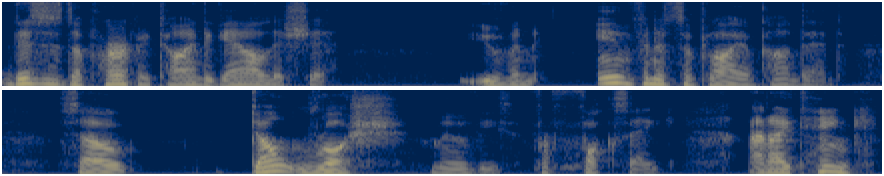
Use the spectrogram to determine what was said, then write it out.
this is the perfect time to get all this shit. You've an infinite supply of content, so don't rush movies for fuck's sake. And I think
